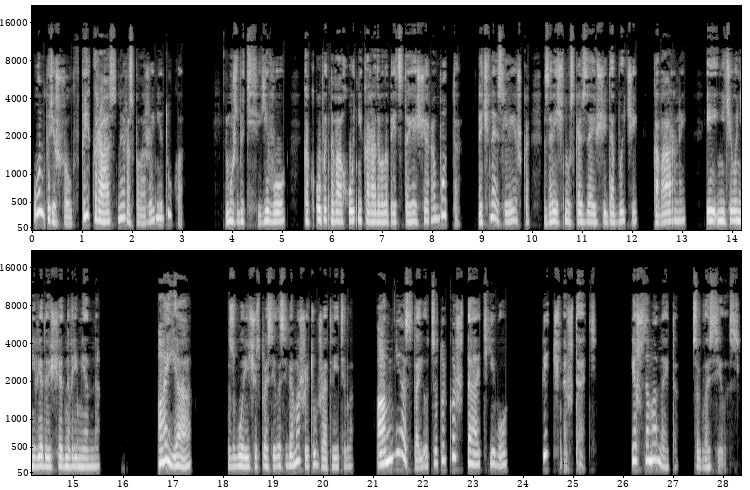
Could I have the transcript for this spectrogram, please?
он пришел в прекрасное расположение духа. Может быть, его, как опытного охотника, радовала предстоящая работа, ночная слежка за вечно ускользающей добычей, коварной и ничего не ведающей одновременно. — А я? — с горечью спросила себя Маша и тут же ответила. — А мне остается только ждать его. Вечно ждать. Я ж сама на это согласилась.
